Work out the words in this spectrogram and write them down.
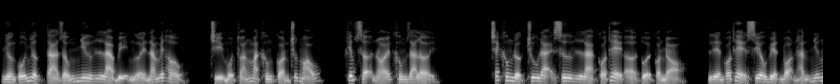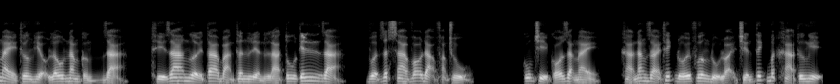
nhường cố nhược tà giống như là bị người nắm biết hầu, chỉ một thoáng mặt không còn chút máu, khiếp sợ nói không ra lời. C h ắ c không được chu đại sư là có thể ở tuổi còn nhỏ, liền có thể siêu việt bọn hắn những n à y thương hiệu lâu năm cừng giả, thì ra người ta bản thân liền là tu tiên giả, vượt rất xa võ đạo phạm chủ. Cũng chỉ có dạng này, khả năng giải thích đối phương đủ loại chiến tích bất khả tư nghị.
